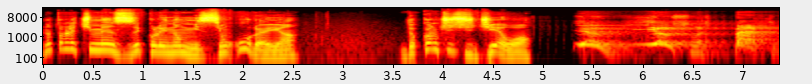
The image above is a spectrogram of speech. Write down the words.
No to lecimy z kolejną misją Ureja. Dokończyć dzieło. You useless bastard!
